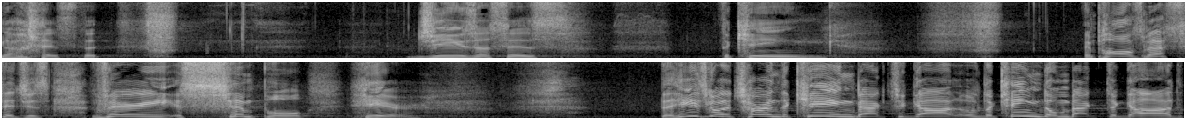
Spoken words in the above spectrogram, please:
Notice that Jesus is the king. And Paul's message is very simple here that he's going to turn the king back to God, the kingdom back to God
